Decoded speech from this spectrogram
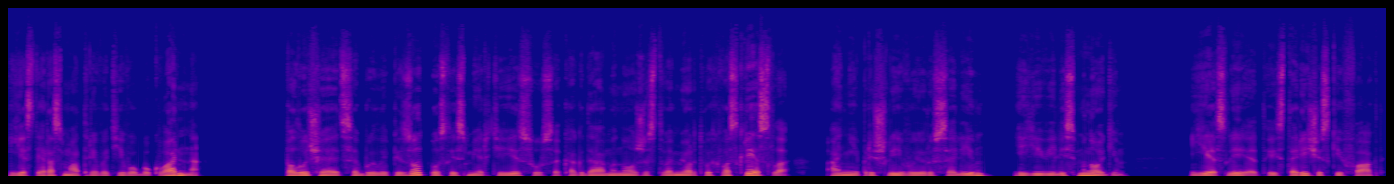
Если рассматривать его буквально, получается, был эпизод после смерти Иисуса, когда множество мертвых воскресло, они пришли в Иерусалим и явились многим. Если это исторический факт,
